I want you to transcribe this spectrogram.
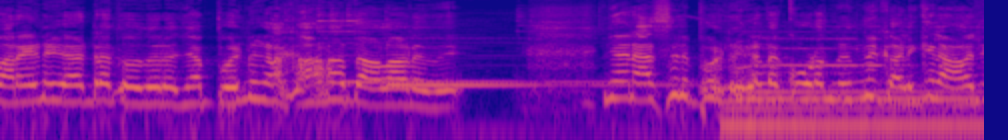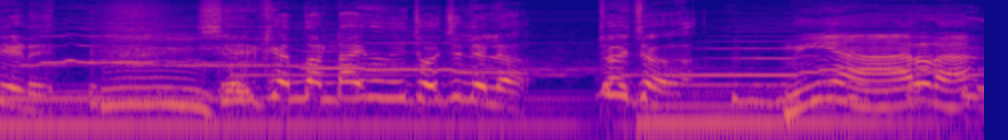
പറയണ കേട്ടാ തോന്നുന്നു ഞാൻ പെണ്ണുങ്ങളെ കാണാത്ത ആളാണിത്. ഞാൻ അസൽ പെണ്ണുങ്ങളുടെ കൂടെ നിന്ന് കളിക്കൽ ആളിയാണ് ശരിക്കും എന്തുണ്ടായത് നീ ചോദിച്ചില്ലല്ലോ? ചോദിച്ചോ? നീ ആരടാ?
